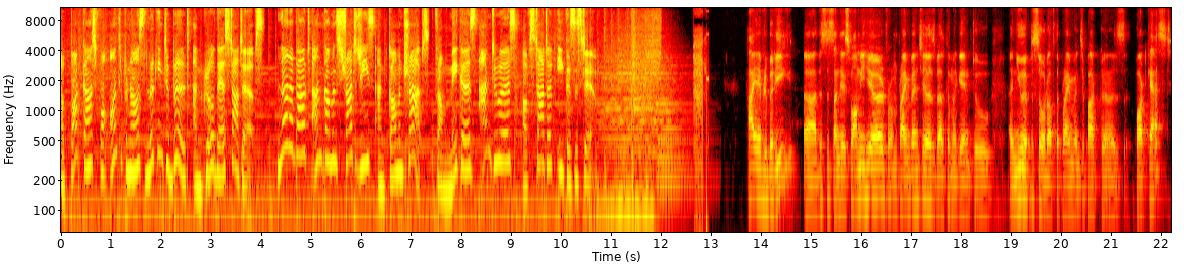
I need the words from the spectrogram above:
a podcast for entrepreneurs looking to build and grow their startups. Learn about uncommon strategies and common traps from makers and doers of startup ecosystem. Hi, everybody. Uh, this is Sanjay Swamy here from Prime Ventures. Welcome again to a new episode of the Prime Venture Partners podcast.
